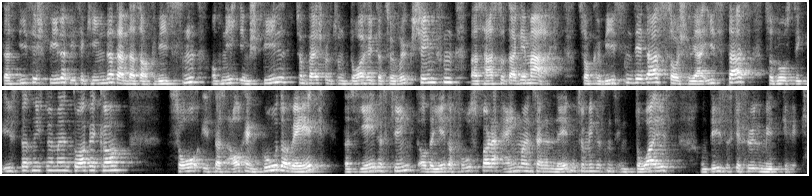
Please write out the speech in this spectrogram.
dass diese Spieler, diese Kinder dann das auch wissen und nicht im Spiel zum Beispiel zum Torhüter zurückschimpfen, was hast du da gemacht? So wissen die das, so schwer ist das, so lustig ist das nicht, wenn man ein Tor bekommt. So ist das auch ein guter Weg, dass jedes Kind oder jeder Fußballer einmal in seinem Leben zumindest im Tor ist und dieses Gefühl mitkriegt.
